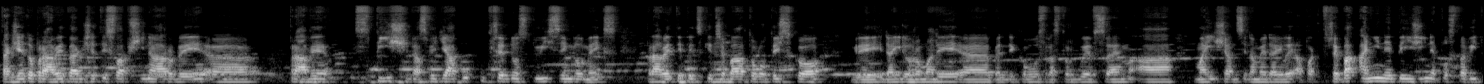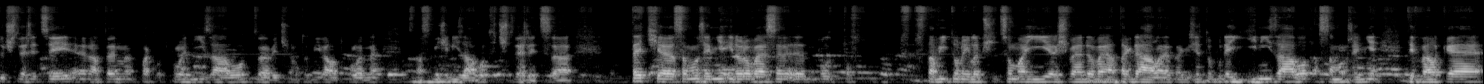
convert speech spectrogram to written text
Takže je to právě tak, že ty slabší národy uh, právě spíš na světě jako upřednostňují single mix, právě typicky třeba to Lotyšsko, kdy dají dohromady eh, Bendikovou s Rastorgujevsem a mají šanci na medaily a pak třeba ani neběží, nepostaví tu čtveřici na ten pak odpolední závod, většinou to bývá odpoledne, na smíšený závod čtveřic teď samozřejmě i Norové se staví to nejlepší, co mají Švédové a tak dále, takže to bude jiný závod a samozřejmě ty velké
